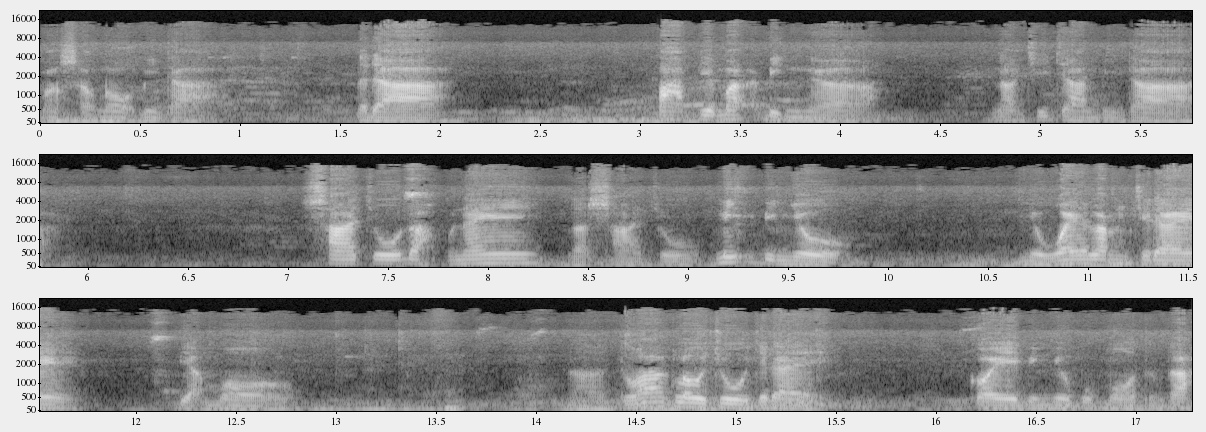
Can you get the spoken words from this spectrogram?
bằng sao nọ bình ta đà đà ba phía mạ bình ờ, uh, nạn chỉ tràn bình ta sa chỗ đặc bên này là sa chỗ mỹ bình nhiều nhiều quay lăng trên đây bịa mò ờ, tua lâu chỗ trên đây. Coi bình nhiều bục mò từng ta.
